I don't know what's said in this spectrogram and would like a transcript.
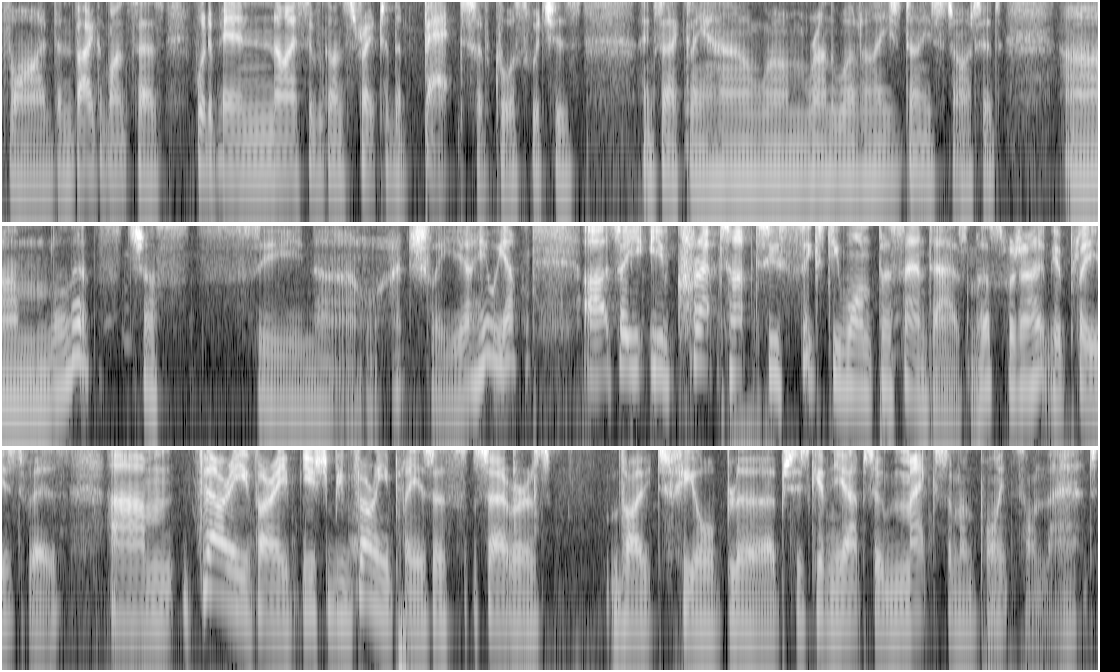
vibe. And Vagabond says would have been nice if we'd gone straight to the bet, of course, which is exactly how um, Round the World in 80 Days started. Um, let's just see now. Actually, yeah, here we are. Uh, so you, you've crept up to 61% Asmus, which I hope you're pleased with. Um, very, very, you should be very pleased with Sarah's vote for your blurb. She's given you absolute maximum points on that.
